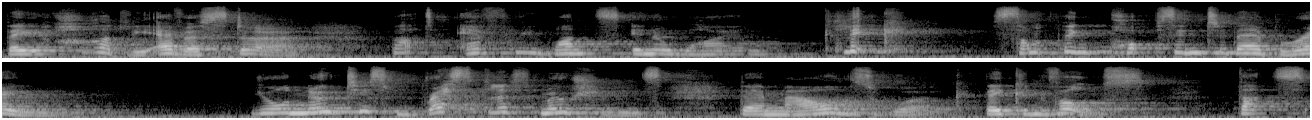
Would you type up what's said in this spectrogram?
They hardly ever stir, but every once in a while, click, something pops into their brain. You'll notice restless motions. Their mouths work, they convulse. That's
